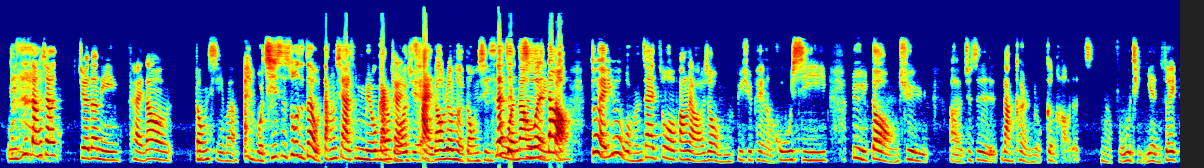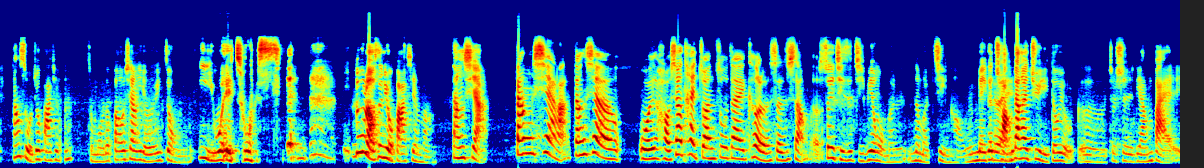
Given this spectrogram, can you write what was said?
你是当下觉得你踩到？东西吗？我其实说实在，我当下是没有感觉踩到任何东西，但是直到对，因为我们在做芳疗的时候，我们必须配合呼吸律动去呃，就是让客人有更好的服务体验。所以当时我就发现，嗯，怎么我的包厢有一种异味出现？陆老师，你有发现吗？当下，当下，当下。我好像太专注在客人身上了，所以其实即便我们那么近哈，我们每个床大概距离都有个就是两百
